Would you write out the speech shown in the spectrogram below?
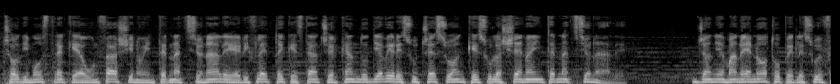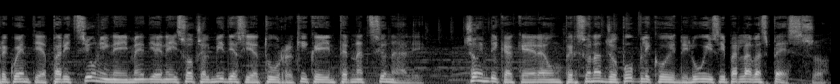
Ciò dimostra che ha un fascino internazionale e riflette che sta cercando di avere successo anche sulla scena internazionale. Gianni Aman è noto per le sue frequenti apparizioni nei media e nei social media sia turchi che internazionali. Ciò indica che era un personaggio pubblico e di lui si parlava spesso.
